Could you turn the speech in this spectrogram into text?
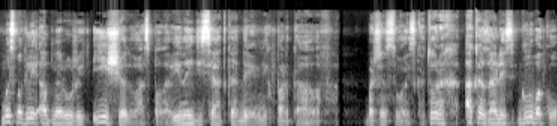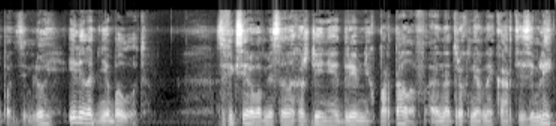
мы смогли обнаружить еще два с половиной десятка древних порталов, большинство из которых оказались глубоко под землей или на дне болот. Зафиксировав местонахождение древних порталов на трехмерной карте Земли,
